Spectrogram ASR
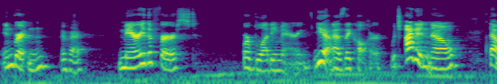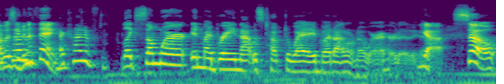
in Britain, Okay. Mary the First, or Bloody Mary, Yeah. as they call her, which I didn't know that was even of- a thing. I kind of like somewhere in my brain that was tucked away, but I don't know where I heard it. Yeah. So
